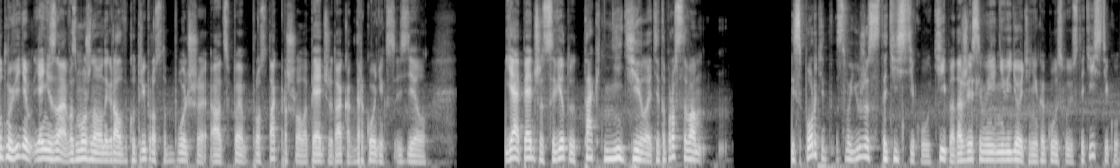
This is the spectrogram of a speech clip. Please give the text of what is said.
тут мы видим, я не знаю, возможно, он играл в q просто больше, а ЦП просто так прошел, опять же, да, как Драконикс сделал. Я, опять же, советую так не делать. Это просто вам испортит свою же статистику. Типа, даже если вы не ведете никакую свою статистику,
